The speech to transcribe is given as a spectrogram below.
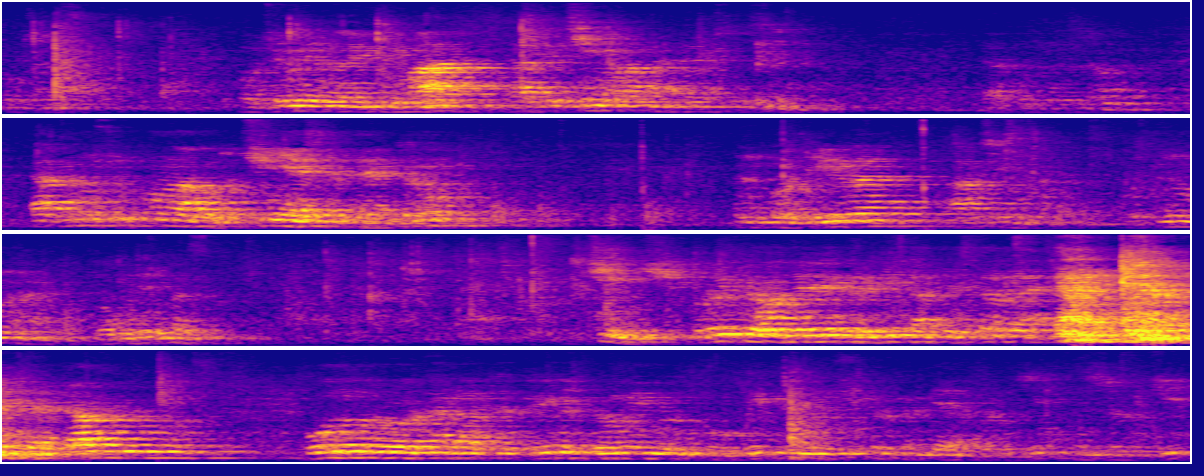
Mulțumesc. Mulțumim, domnule primar. Dacă cineva mai vrea să se Dacă nu supun la vot, cine este pentru? Împotrivă? Abținut. Nu, nu. Mulțumesc. 5. Proiect de hotărâre privind atestarea inventarului bunurilor care au tăcuiesc domeniul public în municipiul Câmpia Prăzit, în solicit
